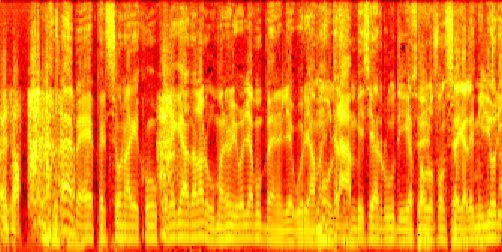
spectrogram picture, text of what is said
Esatto. Eh beh, è persona che comunque è legata alla Roma, noi li vogliamo bene, li auguriamo Molto. entrambi, sia a Rudy che a sì, Paolo Fonseca, sì, le migliori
